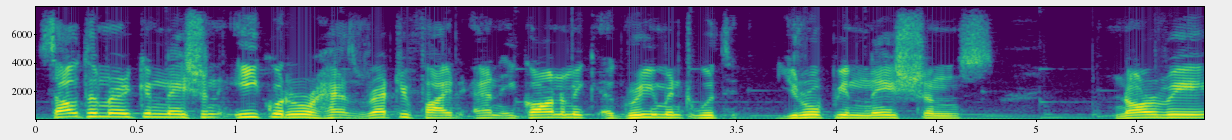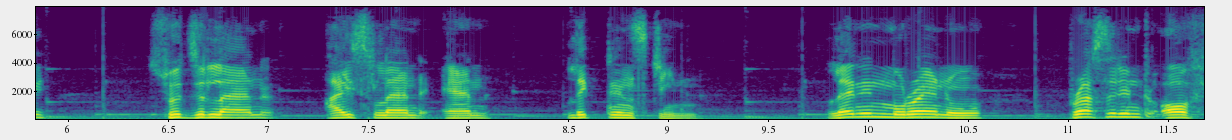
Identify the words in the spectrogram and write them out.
South American nation Ecuador has ratified an economic agreement with European nations Norway, Switzerland, Iceland, and Liechtenstein. Lenin Moreno, president of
